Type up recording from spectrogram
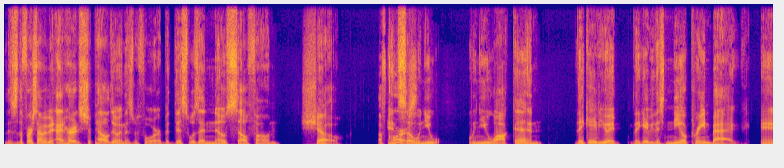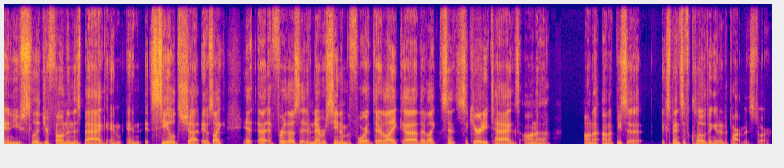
This is the first time I've been. I'd heard Chappelle doing this before, but this was a no cell phone show. Of course. And so when you when you walked in, they gave you a they gave you this neoprene bag and you slid your phone in this bag and and it sealed shut. It was like it uh, for those that have never seen them before. They're like uh, they're like security tags on a on a on a piece of expensive clothing at a department store.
